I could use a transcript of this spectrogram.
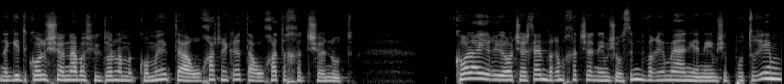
נגיד, כל שנה בשלטון המקומי תערוכה שנקראת תערוכת החדשנות. כל העיריות שיש להם דברים חדשניים, שעושים דברים מעניינים, שפותרים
